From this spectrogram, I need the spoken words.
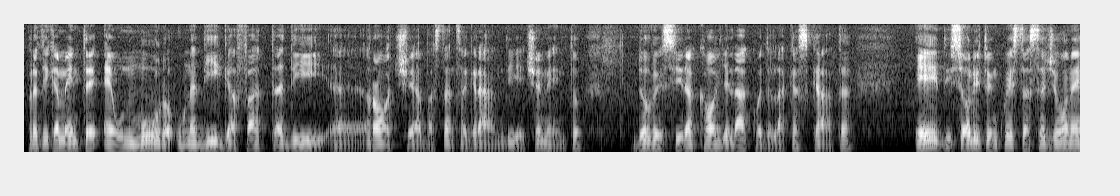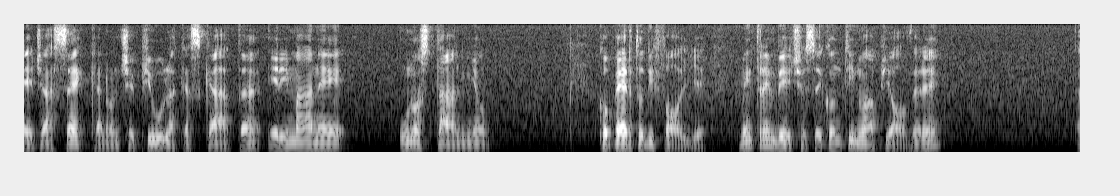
praticamente è un muro, una diga fatta di eh, rocce abbastanza grandi e cemento, dove si raccoglie l'acqua della cascata e di solito in questa stagione è già secca, non c'è più la cascata e rimane uno stagno coperto di foglie mentre invece se continua a piovere uh,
